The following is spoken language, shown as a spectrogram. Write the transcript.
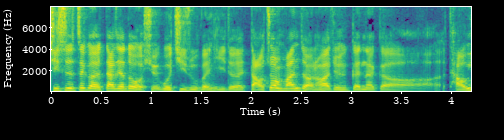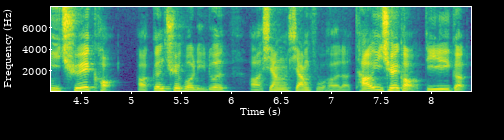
其实这个大家都有学过技术分析，对不对？倒转反转的话，就是跟那个逃逸缺口啊，跟缺口理论啊相相符合的。逃逸缺口第一个，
